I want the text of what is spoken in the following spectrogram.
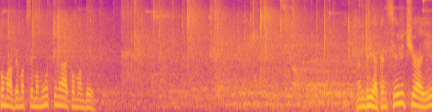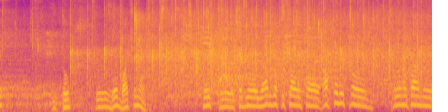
команди Максима Моткіна, команди Андрія Концевича і тут вже бачимо. Е, особливо як захищалися абсолютно в таймі,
